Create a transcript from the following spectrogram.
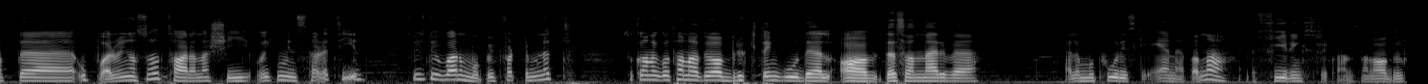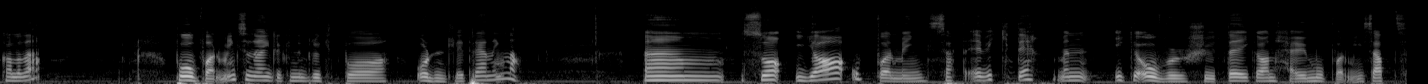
at eh, oppvarming også tar energi, og ikke minst tar det tid. Så hvis du varmer opp i 40 minutter, så kan det godt hende at du har brukt en god del av disse nerve- eller motoriske enhetene, eller fyringsfrekvensen, eller hva du vil kalle det, på oppvarming, som du egentlig kunne brukt på ordentlig trening, da. Um, så ja, oppvarmingssett er viktig, men ikke overshoote, ikke ha en haug med oppvarmingssett.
